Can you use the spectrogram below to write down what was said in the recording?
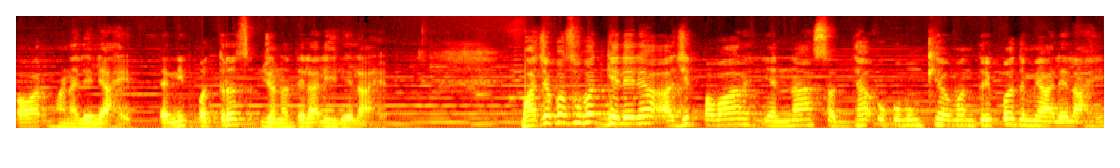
पवार म्हणालेले आहेत. त्यांनी पत्रच जनतेला लिहिलेलं आहे. भाजपसोबत गेलेल्या अजित पवार यांना सध्या उपमुख्यमंत्रीपद मिळालेलं आहे.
